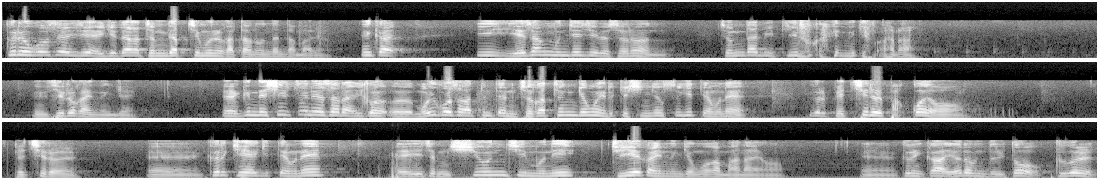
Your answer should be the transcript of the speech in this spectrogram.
그러고서 이제 여기다가 정답 지문을 갖다 놓는단 말이에요. 그러니까 이 예상 문제집에서는 정답이 뒤로 가 있는 게 많아. 네, 뒤로 가 있는 게. 예, 근데 실전에서는 이거 어, 모의고사 같은 때는 저 같은 경우에 이렇게 신경 쓰기 때문에 이걸 배치를 바꿔요. 배치를. 예, 그렇게 하기 때문에 예, 좀 쉬운 지문이 뒤에 가 있는 경우가 많아요. 예, 그러니까 여러분들도 그걸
